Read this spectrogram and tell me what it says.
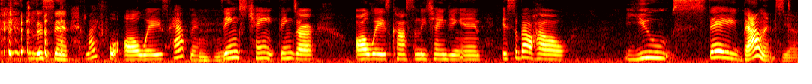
Listen, life will always happen. Mm-hmm. Things change. Things are always constantly changing, and it's about how you stay balanced. Yeah.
